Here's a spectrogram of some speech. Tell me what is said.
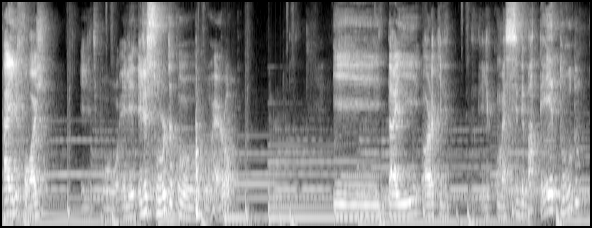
Aí ele foge. Ele, tipo, ele, ele surta com, com o Harold. E daí, a hora que ele, ele começa a se debater tudo,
